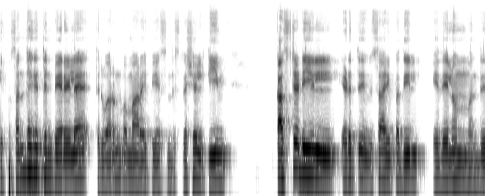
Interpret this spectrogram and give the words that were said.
இப்போ சந்தேகத்தின் பேரில திரு வருண்குமார் ஐபிஎஸ் இந்த ஸ்பெஷல் டீம் கஸ்டடியில் எடுத்து விசாரிப்பதில் ஏதேனும் வந்து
